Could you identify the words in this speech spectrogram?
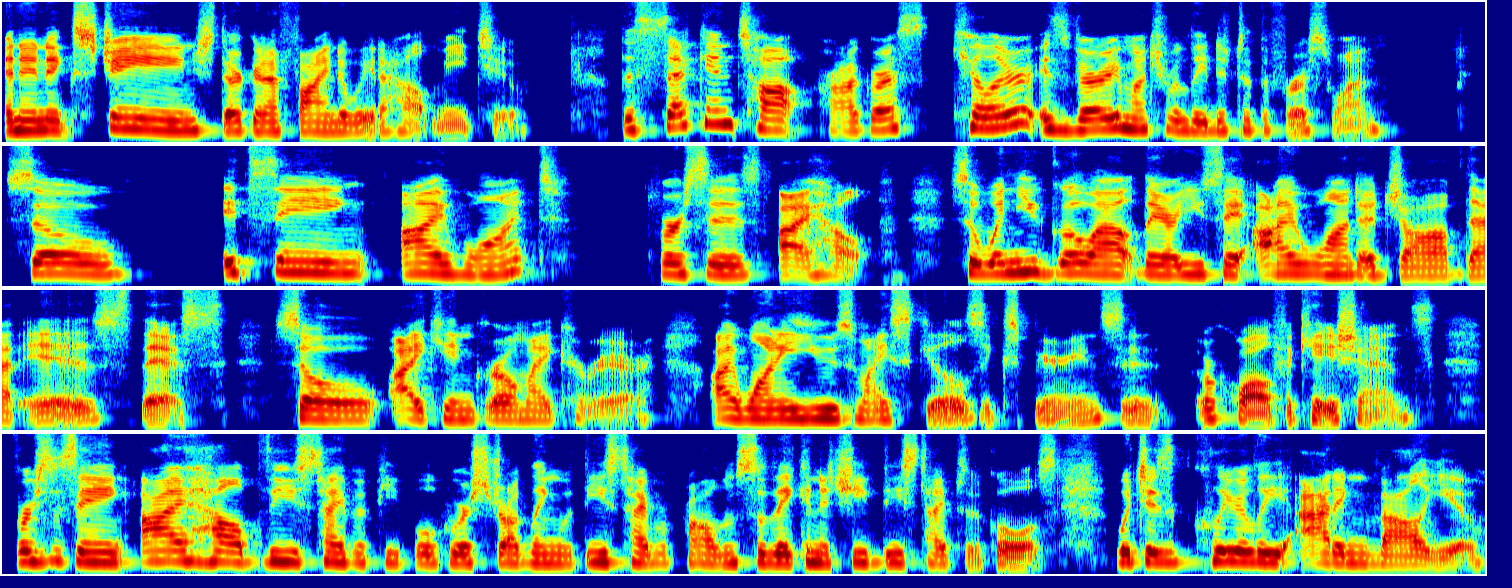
And in exchange, they're going to find a way to help me too. The second top progress killer is very much related to the first one. So it's saying, I want versus I help. So when you go out there, you say, I want a job that is this, so I can grow my career. I want to use my skills, experiences, or qualifications versus saying, I help these type of people who are struggling with these type of problems so they can achieve these types of goals, which is clearly adding value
